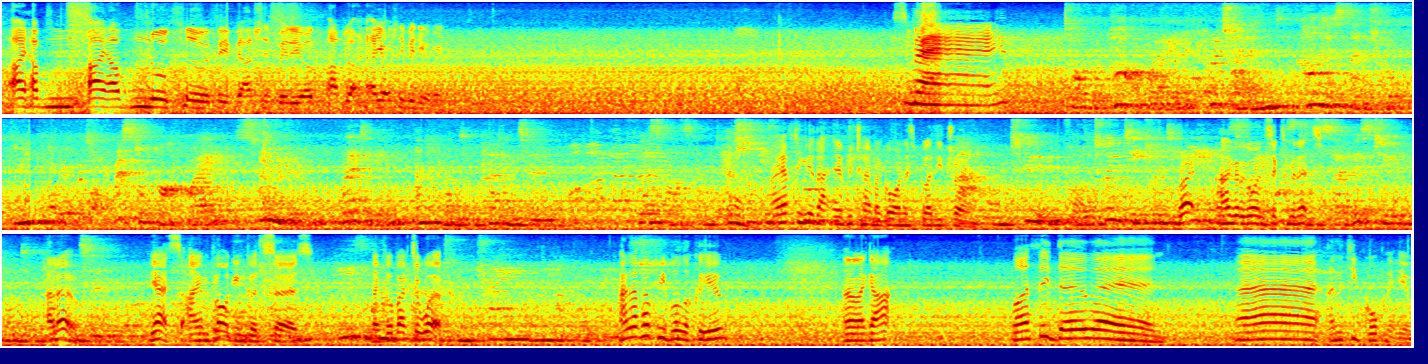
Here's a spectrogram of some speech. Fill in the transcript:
I have I have no clue if they've actually video. I've got, are you actually videoing? Smay. Bristol Swindon, Reading, and Paddington. I have to hear that every time I go on this bloody train. Right, I gotta go in six minutes. Hello. Yes, I am vlogging, good sirs. Now go back to work. I love how people look at you. And like that. What's he doing? Ah, and they keep groping at you.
